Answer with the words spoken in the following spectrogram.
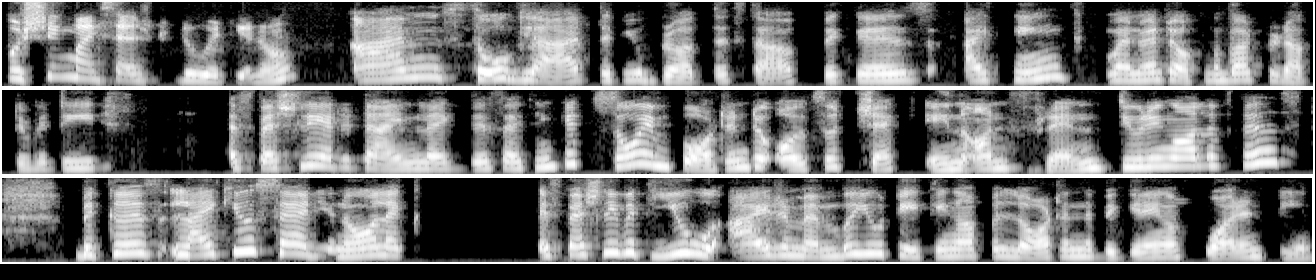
pushing myself to do it, you know? I'm so glad that you brought this up because I think when we're talking about productivity, especially at a time like this, I think it's so important to also check in on friends during all of this. Because, like you said, you know, like, especially with you, I remember you taking up a lot in the beginning of quarantine.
